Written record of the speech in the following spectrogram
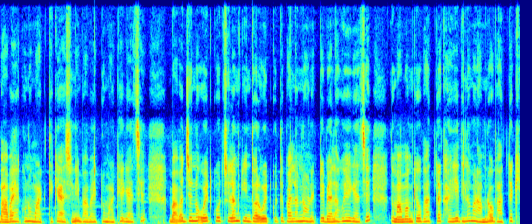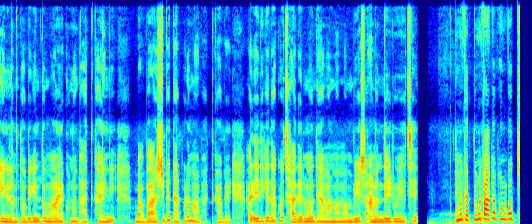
বাবা এখনও মাঠ থেকে আসেনি। বাবা একটু মাঠে গেছে। বাবার জন্য ওয়েট করছিলাম কিন্তু আর ওয়েট করতে পারলাম না, অনেকটাই বেলা হয়ে গেছে। তো মামামকেও ভাতটা খাইয়ে দিলাম আর আমরাও ভাতটা খেয়ে নিলাম। তবে কিন্তু মা এখনও ভাত খায়নি বাবা আসবে, তারপরে মা ভাত খাবে। আর এদিকে দেখো ছাদের মধ্যে আমার মাম্মা বেশ আনন্দেই রয়েছে। তুমি তুমি কাকে ফোন করছ?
